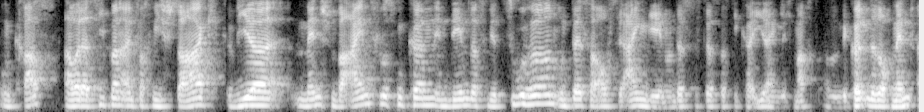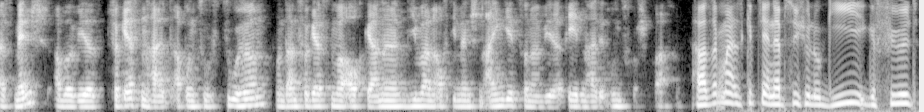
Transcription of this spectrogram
und krass, aber da sieht man einfach, wie stark wir Menschen beeinflussen können, indem dass wir zuhören und besser auf sie eingehen. Und das ist das, was die KI eigentlich macht. Also wir könnten das auch als Mensch, aber wir vergessen halt ab und zu das Zuhören und dann vergessen wir auch gerne, wie man auf die Menschen eingeht, sondern wir reden halt in unserer Sprache. Aber sag mal, es gibt ja in der Psychologie gefühlt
